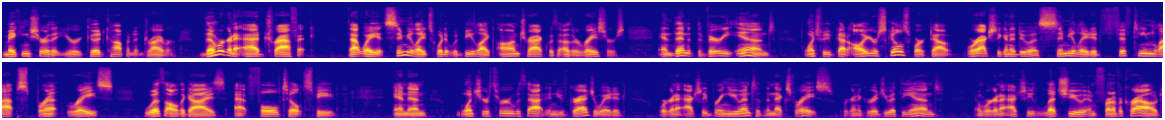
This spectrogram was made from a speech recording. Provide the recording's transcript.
making sure that you're a good, competent driver. Then we're going to add traffic. That way it simulates what it would be like on track with other racers. And then at the very end, once we've got all your skills worked out, we're actually going to do a simulated 15 lap sprint race with all the guys at full tilt speed. And then once you're through with that and you've graduated, we're going to actually bring you into the next race. We're going to grid you at the end, and we're going to actually let you in front of a crowd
